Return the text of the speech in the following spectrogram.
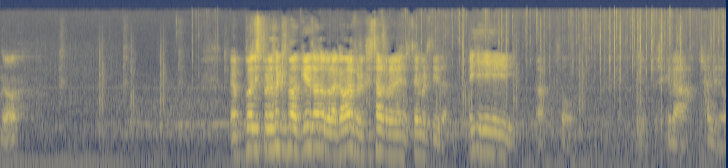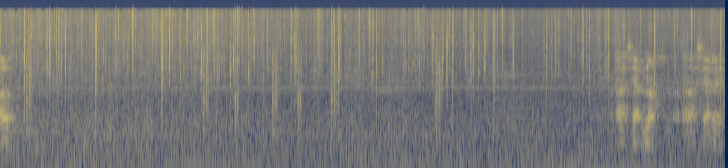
No. Ya puedo disparar que me quiere tanto con la cámara, pero es que está al revés, está invertida. ¡Ey, ey, ey, ey! Ah, fuego. Pensé que era sangre o algo. Hacia... no, hacia arriba.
